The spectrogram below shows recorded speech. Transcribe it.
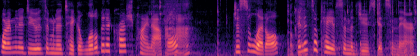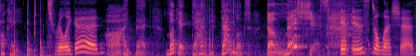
What I'm going to do is I'm going to take a little bit of crushed pineapple, Uh-huh. just a little, Okay. and it's okay if some of the juice gets in there. Okay. It's really good. Oh, I bet. Look at that. That looks delicious. It is delicious.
